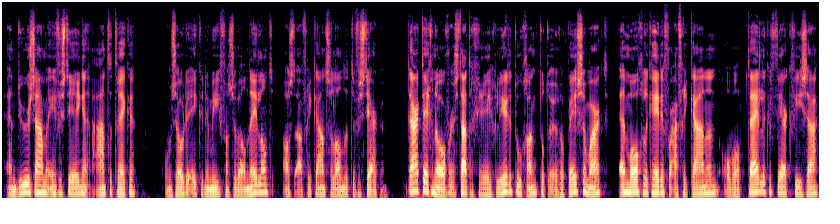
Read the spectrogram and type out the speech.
en duurzame investeringen aan te trekken om zo de economie van zowel Nederland als de Afrikaanse landen te versterken. Daartegenover staat de gereguleerde toegang tot de Europese markt en mogelijkheden voor Afrikanen om op tijdelijke werkvisa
